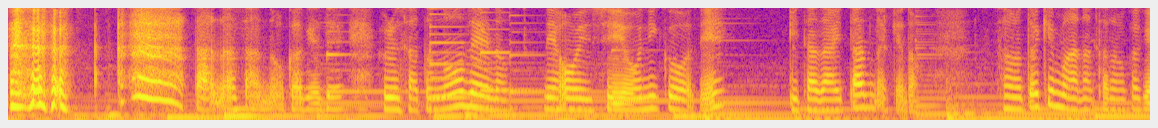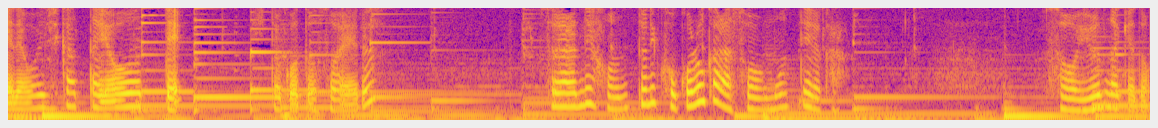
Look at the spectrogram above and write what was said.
旦那さんのおかげでふるさと納税のね美味しいお肉をねいただいたんだけどその時もあなたのおかげで美味しかったよって一言添える。それはね本当に心からそう思ってるから。そう言うんだけど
